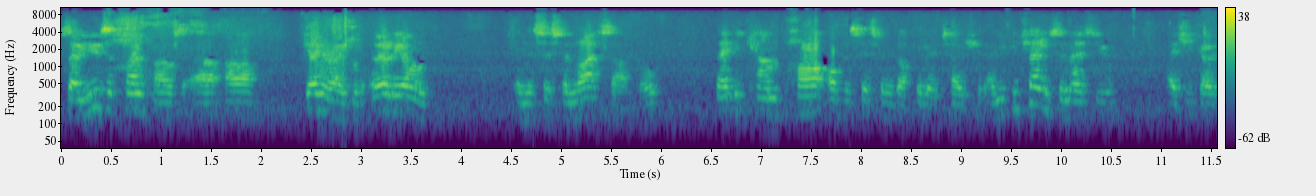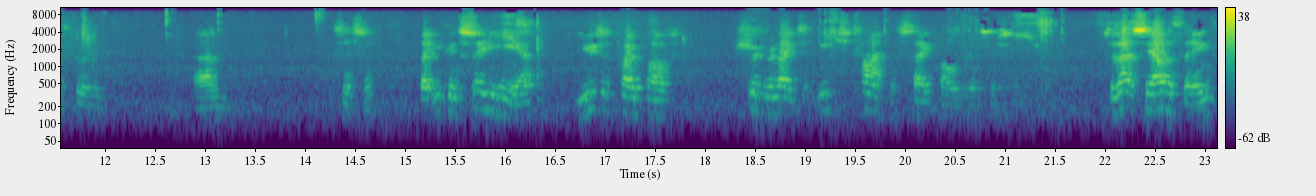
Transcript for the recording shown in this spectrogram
So user profiles are, are generated early on in the system lifecycle. They become part of the system documentation, and you can change them as you as you go through um, the system. But you can see here, user profiles should relate to each type of stakeholder in the system. So that's the other thing.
